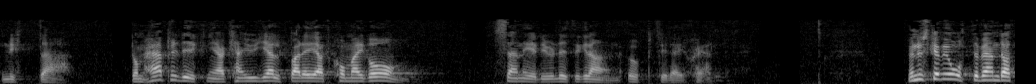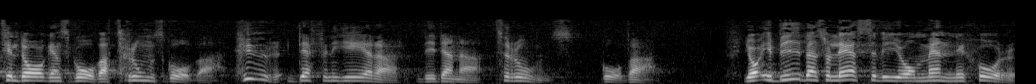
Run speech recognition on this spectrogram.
nytta. De här predikningarna kan ju hjälpa dig att komma igång. Sen är det ju lite grann upp till dig själv. Men nu ska vi återvända till dagens gåva, trons gåva. Hur definierar vi denna trons gåva? Ja, i Bibeln så läser vi ju om människor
